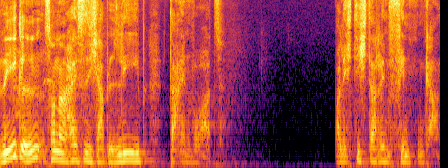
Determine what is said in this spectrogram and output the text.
Regeln, sondern heißt es, ich habe lieb dein Wort, weil ich dich darin finden kann.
